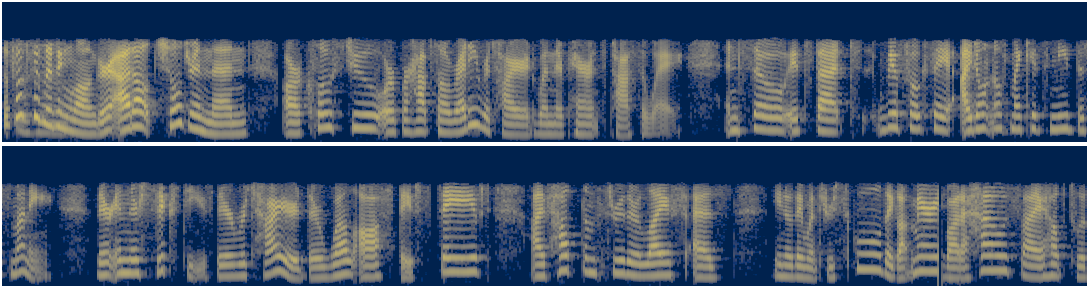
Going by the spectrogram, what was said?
So folks mm-hmm. are living longer. Adult children then are close to or perhaps already retired when their parents pass away. And so it's that we have folks say, I don't know if my kids need this money. They're in their 60s, they're retired, they're well off, they've saved. I've helped them through their life as you know, they went through school, they got married, bought a house, I helped with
